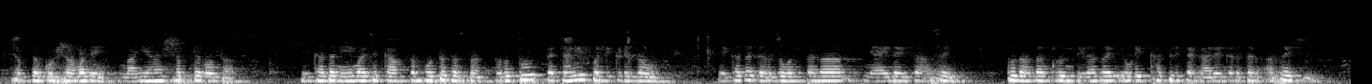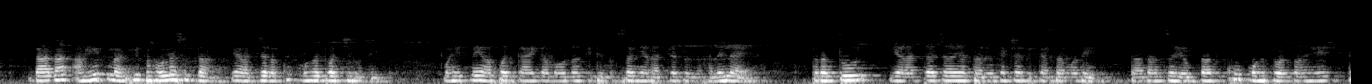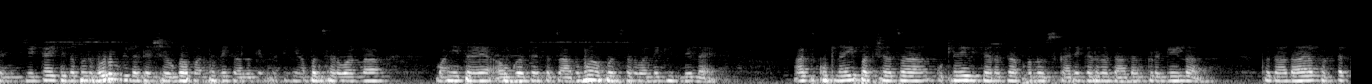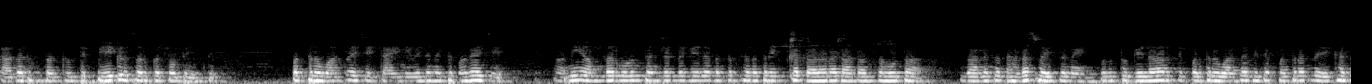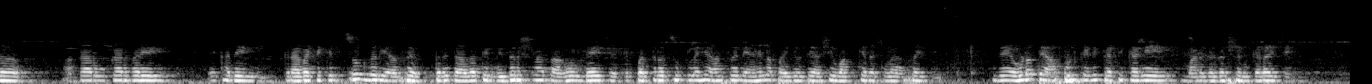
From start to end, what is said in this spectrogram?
शब्दकोशामध्ये नाही हा शब्द नव्हता. एखाद्या नियमाचे काम तर होतच असतात परंतु त्याच्याही पलीकडे जाऊन एखाद्या गरजवंताला न्याय द्यायचा असेल तो दादांकडून दिला जाईल एवढी खात्री त्या कार्यकर्त्याला असायची. दादा आहेत ना ही भावना सुद्धा या राज्याला खूप महत्त्वाची होती. माहीत नाही आपण काय गमावलं किती नुकसान या राज्याचं झालेलं आहे. परंतु या राज्याच्या या तालुक्याच्या विकासामध्ये दादांचं योगदान खूप महत्त्वाचं आहे. त्यांनी जे काही दिलं भरभरून दिलं त्या शेवगाव पाथर्डी तालुक्यासाठी हे आपण सर्वांना माहीत आहे अवगत आहे त्याचा अनुभव आपण सर्वांनी घेतलेला आहे. आज कुठल्याही पक्षाचा कुठल्याही विचाराचा माणूस कार्यकर्ता दादांकडे गेला तर दादा फक्त कागद हातात घेऊन ते पेकड सरकत नव्हते. ते पत्र वाचायचे काय निवेदन आहे ते बघायचे. आम्ही आमदार म्हणून त्यांच्याकडे गेल्यानंतर खरं तर इतका दळारा दादांचा होता. जाण्याचा धाडस व्हायचं नाही. परंतु गेल्यावर ते पत्र वाचायचे. त्या पत्रातलं एखादं आकार उकार जरी एखादी ग्रॅमॅटिकल चूक जरी असेल तरी दादा ते निदर्शनास आणून द्यायचे. ते पत्र चुकलं हे असं लिहायला पाहिजे होते अशी वाक्यरचना असायची. म्हणजे एवढं ते आपुलकीने त्या ठिकाणी मार्गदर्शन करायचे.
